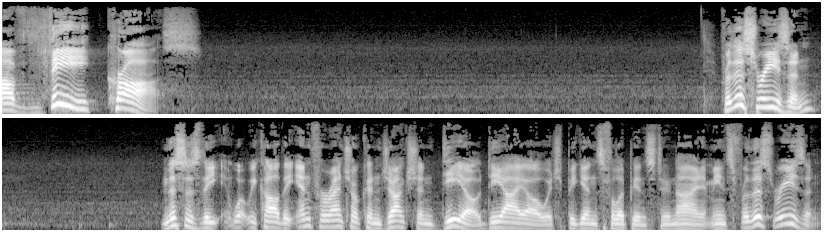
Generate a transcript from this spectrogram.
of the cross. For this reason, this is the what we call the inferential conjunction dio, dio, which begins Philippians 2 9. It means for this reason,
